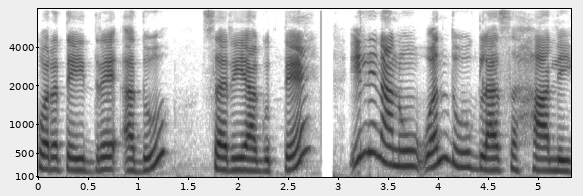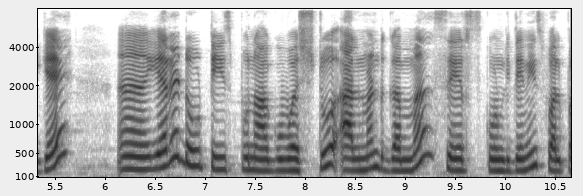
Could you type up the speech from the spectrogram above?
ಕೊರತೆ ಇದ್ದರೆ ಅದು ಸರಿಯಾಗುತ್ತೆ. ಇಲ್ಲಿ ನಾನು ಒಂದು ಗ್ಲಾಸ್ ಹಾಲಿಗೆ ಎರಡು ಟೀ ಸ್ಪೂನ್ ಆಗುವಷ್ಟು ಆಲ್ಮಂಡ್ ಗಮ್ಮ ಸೇರಿಸ್ಕೊಂಡಿದ್ದೀನಿ. ಸ್ವಲ್ಪ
